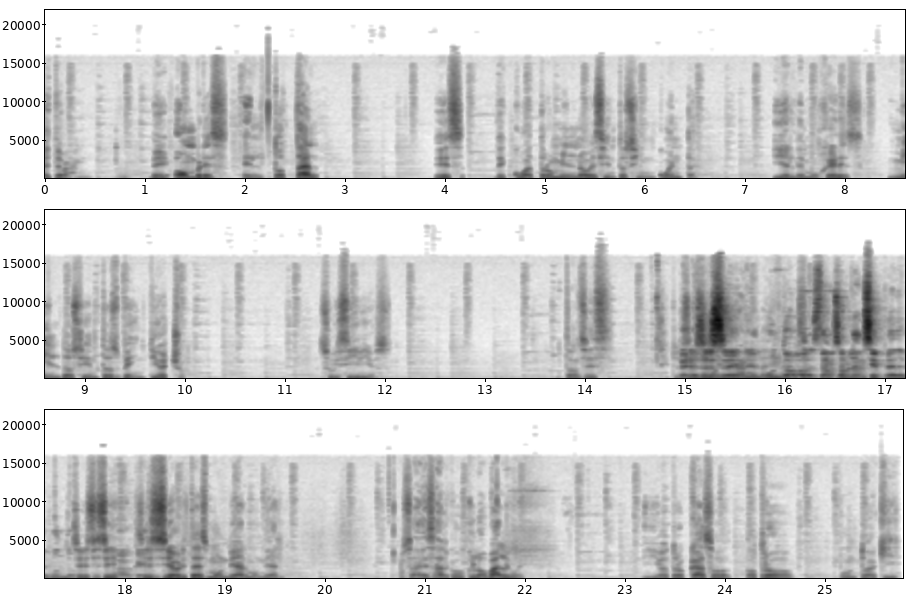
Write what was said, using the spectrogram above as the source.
Ahí te va. De hombres, el total es de 4.950. Y el de mujeres, 1.228 suicidios. Entonces... pues Pero eso es en el mundo, diferencia. estamos hablando siempre del mundo. Sí, sí, sí. Ah. Sí, sí, sí, ahorita es mundial, mundial. O sea, es algo global, güey. Y otro caso, otro punto aquí.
